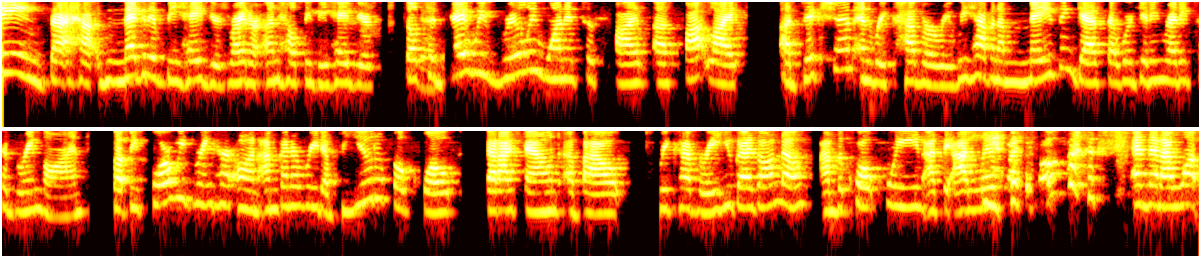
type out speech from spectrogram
things that have negative behaviors right or unhealthy behaviors. So Yeah. today we really wanted to spy, uh, spotlight addiction and recovery. We have an amazing guest that we're getting ready to bring on. But before we bring her on i'm going to read a beautiful quote that i found about recovery. You guys all know i'm the quote queen. I think i live by the quotes. And then i want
